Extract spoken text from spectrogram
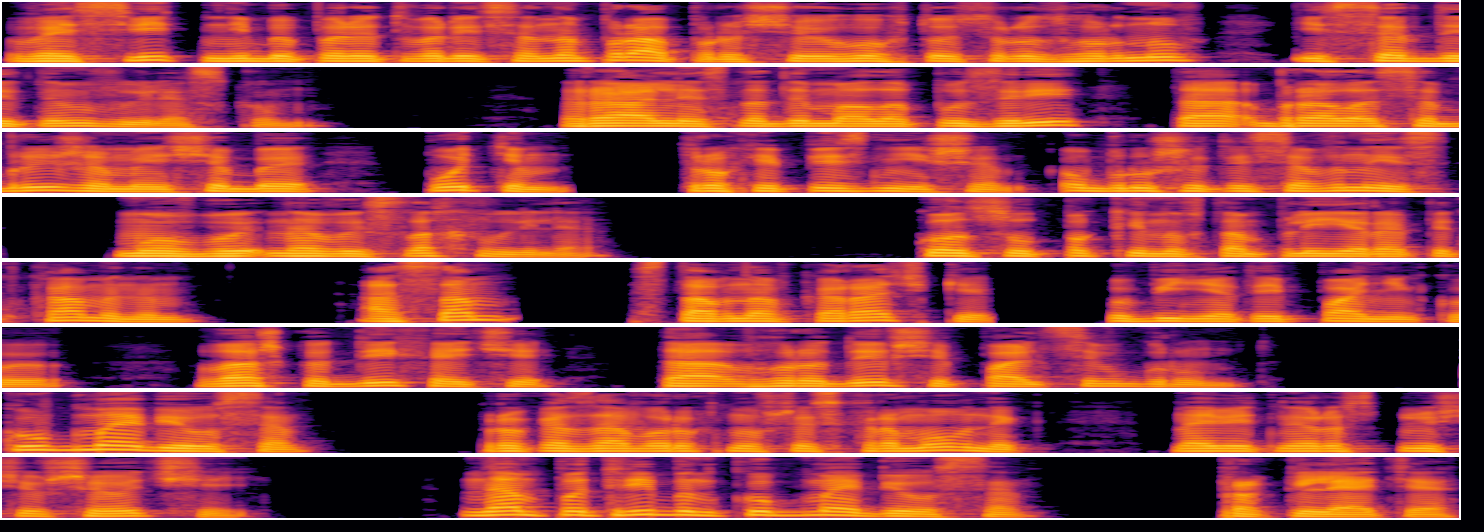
Весь світ ніби перетворився на прапор, що його хтось розгорнув із сердитим виляском. Реальність надимала пузирі та бралася брижами, щоби потім, трохи пізніше, обрушитися вниз, мов би нависла хвиля. Консул покинув тамплієра під каменем, а сам став навкарачки, обійнятий панікою, важко дихаючи та вгородивши пальці в ґрунт. Куб Мебіуса, проказав, ворухнувшись храмовник, навіть не розплющивши очей. Нам потрібен куб Мебіуса. Прокляття.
